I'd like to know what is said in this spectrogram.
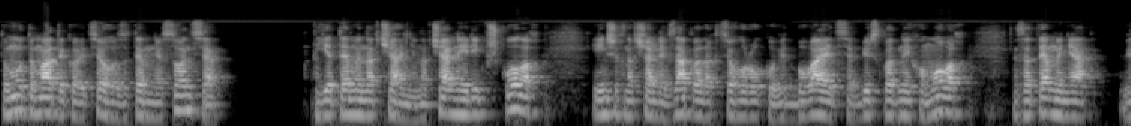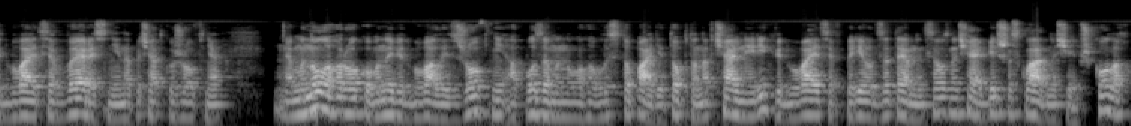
Тому тематикою цього затемнення сонця є теми навчання. Навчальний рік в школах і інших навчальних закладах цього року відбувається в більш складних умовах. Затемнення відбувається в вересні, на початку жовтня. Минулого року вони відбувались в жовтні, а позаминулого в листопаді. Тобто навчальний рік відбувається в період затемнень. Це означає більше складнощів в школах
